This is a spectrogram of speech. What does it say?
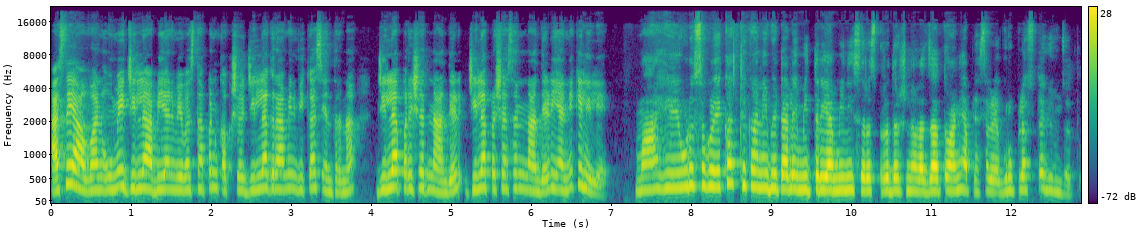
असे आवाहन उमेद जिल्हा अभियान व्यवस्थापन कक्ष जिल्हा ग्रामीण विकास यंत्रणा जिल्हा परिषद नांदेड जिल्हा प्रशासन नांदेड यांनी केलेली आहे मा हे एवढं सगळं एकाच ठिकाणी भेटायला मित्र या मिनी सरस प्रदर्शनाला जातो आणि आपल्या सगळ्या ग्रुपला सुद्धा घेऊन जातो.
